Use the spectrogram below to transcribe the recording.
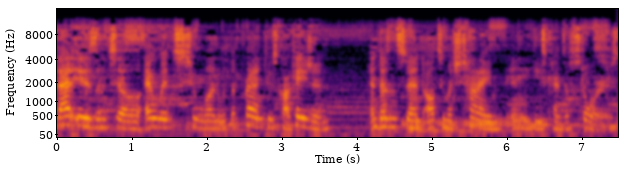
That is until I went to one with a friend who's Caucasian and doesn't spend all too much time in these kinds of stores.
